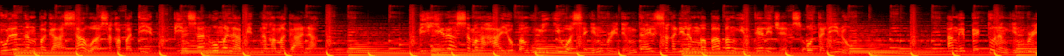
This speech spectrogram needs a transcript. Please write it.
Tulad ng pag-aasawa sa kapatid, pinsan o malapit na kamag-anak. Bihira sa mga hayop ang umiiwas sa inbreeding dahil sa kanilang mababang intelligence o talino. Ang epekto ng inbreeding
